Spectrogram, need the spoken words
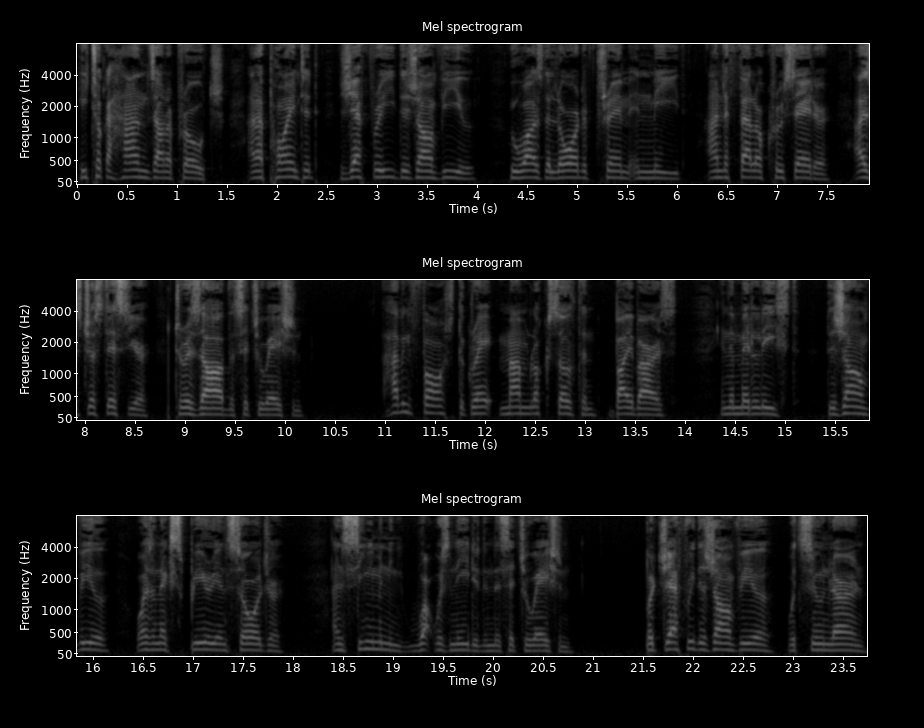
he took a hands on approach and appointed Geoffrey de Genville who was the Lord of Trim in Meath and a fellow crusader, as justiciar to resolve the situation. Having fought the great Mamluk Sultan Baibars in the Middle East, de Genville was an experienced soldier and seemingly what was needed in the situation. But Geoffrey de Genville would soon learn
